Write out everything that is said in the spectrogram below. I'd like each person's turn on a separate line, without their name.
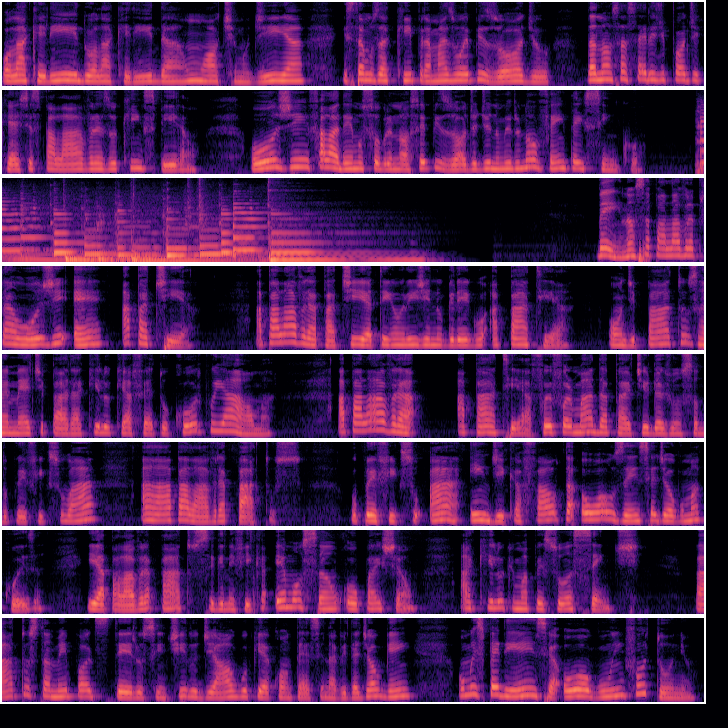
Olá, querido, olá, querida, um ótimo dia. Estamos aqui para mais um episódio da nossa série de podcasts Palavras o que Inspiram. Hoje falaremos sobre o nosso episódio de número 95. Bem, nossa palavra para hoje é apatia. A palavra apatia tem origem no grego apatia, onde patos remete para aquilo que afeta o corpo e a alma. A palavra apátia foi formada a partir da junção do prefixo a à palavra patos. O prefixo a indica falta ou ausência de alguma coisa, e a palavra patos significa emoção ou paixão, aquilo que uma pessoa sente. Patos também pode ter o sentido de algo que acontece na vida de alguém, uma experiência ou algum infortúnio.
